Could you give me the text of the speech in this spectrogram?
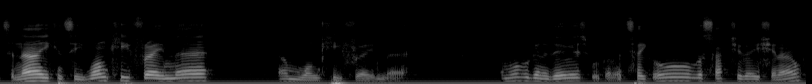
So now you can see one keyframe there and one keyframe there. And what we're going to do is we're going to take all the saturation out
